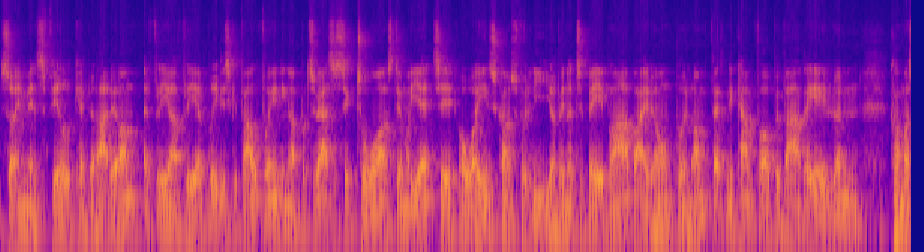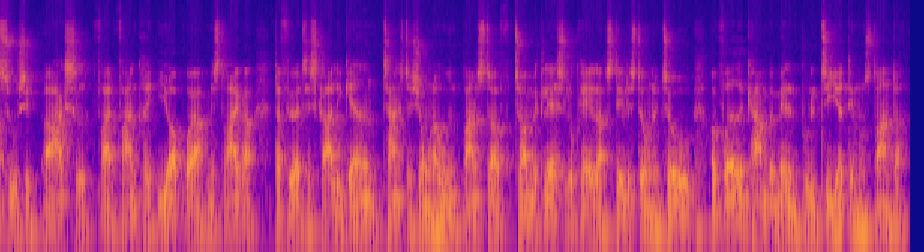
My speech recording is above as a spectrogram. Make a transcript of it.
Så imens Phil kan berette om, at flere og flere britiske fagforeninger på tværs af sektorer stemmer ja til overenskomstforlig og vender tilbage på arbejde oven på en omfattende kamp for at bevare reallønnen, kommer Susie og Axel fra et Frankrig i oprør med strækker, der fører til skrald i gaden, tankstationer uden brændstof, tomme glaslokaler, stillestående tog og vrede kampe mellem politi og demonstranter.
